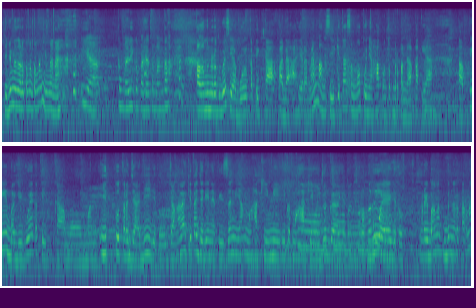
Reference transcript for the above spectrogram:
Jadi menurut teman-teman gimana? iya kembali kepada teman-teman. Kalau menurut gue sih ya Bul, ketika pada akhirnya memang sih kita semua punya hak untuk berpendapat ya. tapi bagi gue ketika momen itu terjadi gitu janganlah kita jadi netizen yang menghakimi ikut Betul, menghakimi juga betul, gitu betul. menurut Ngeri gue gitu. Ngeri banget bener. Karena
